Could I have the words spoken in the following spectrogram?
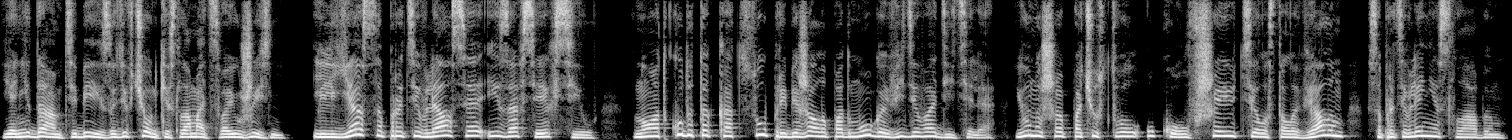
Я не дам тебе из-за девчонки сломать свою жизнь». Илья сопротивлялся изо всех сил. Но откуда-то к отцу прибежала подмога в виде водителя. Юноша почувствовал укол в шею, тело стало вялым, сопротивление слабым.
